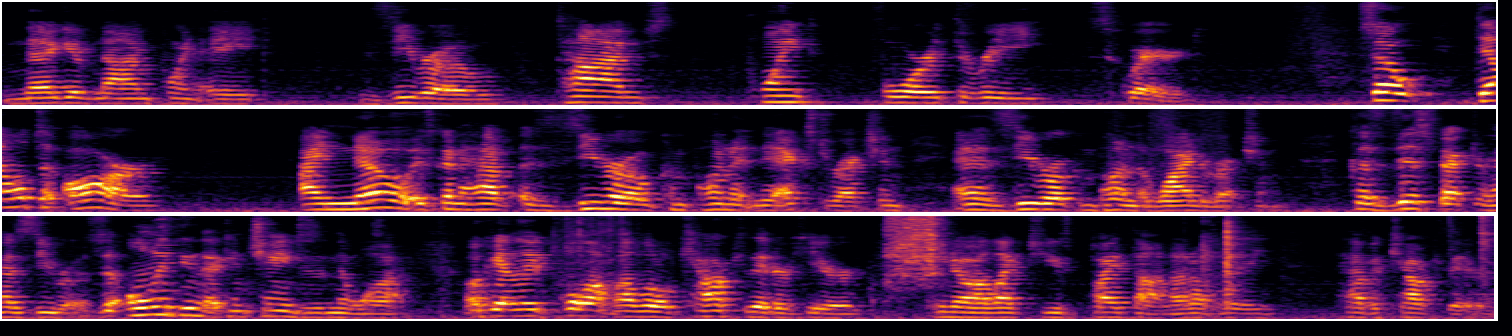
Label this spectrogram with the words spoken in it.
negative 9.8 0 times 0.43 squared. So delta R, I know is going to have a 0 component in the x direction and a 0 component in the y direction because this vector has zeros. The only thing that can change is in the y. Okay, let me pull out my little calculator here. You know, I like to use Python. I don't really have a calculator.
